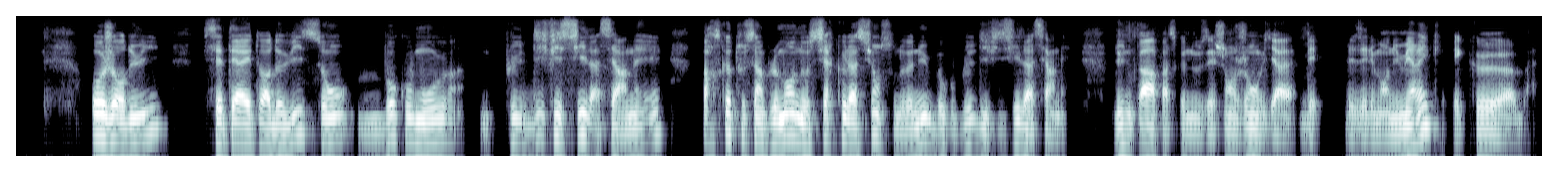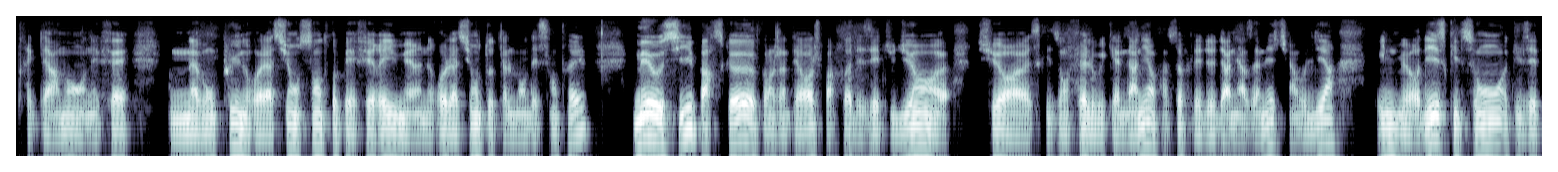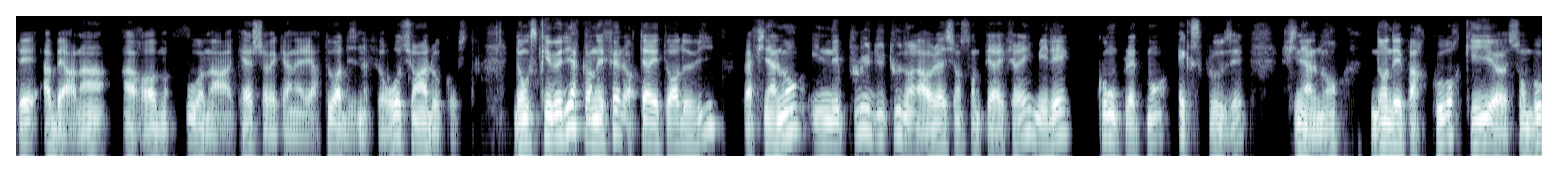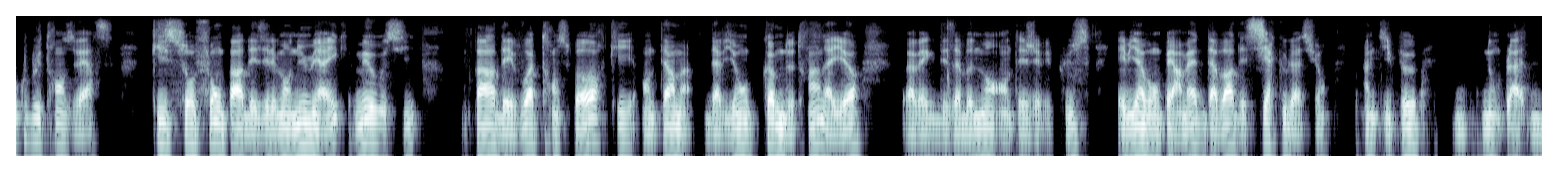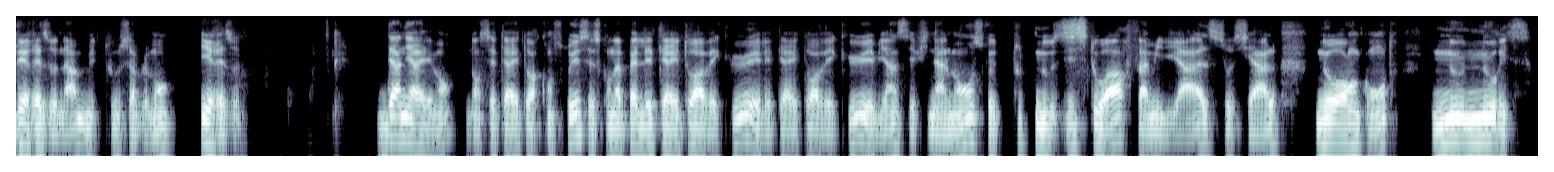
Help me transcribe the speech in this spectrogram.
Aujourd'hui, ces territoires de vie sont beaucoup plus difficiles à cerner parce que tout simplement nos circulations sont devenues beaucoup plus difficiles à cerner. D'une part parce que nous échangeons via des des éléments numériques et que euh, bah, très clairement, en effet, nous n'avons plus une relation centre-périphérie, mais une relation totalement décentrée, mais aussi parce que quand j'interroge parfois des étudiants euh, sur euh, ce qu'ils ont fait le week-end dernier, enfin sauf les deux dernières années, je tiens à vous le dire, ils me disent qu'ils qu'ils étaient à Berlin, à Rome ou à Marrakech avec un aller-retour à 19 euros sur un low cost. Donc, ce qui veut dire qu'en effet, leur territoire de vie, bah, finalement, il n'est plus du tout dans la relation centre-périphérie, mais il est complètement explosé finalement dans des parcours qui euh, sont beaucoup plus transverses, qui se font par des éléments numériques, mais aussi par des voies de transport qui, en termes d'avion comme de train d'ailleurs, avec des abonnements en TGV+, eh bien, vont permettre d'avoir des circulations un petit peu, non pas déraisonnables, mais tout simplement irraisonnables. Dernier élément dans ces territoires construits, c'est ce qu'on appelle les territoires vécus. Et les territoires vécus, eh bien, c'est finalement ce que toutes nos histoires familiales, sociales, nos rencontres nous nourrissent.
